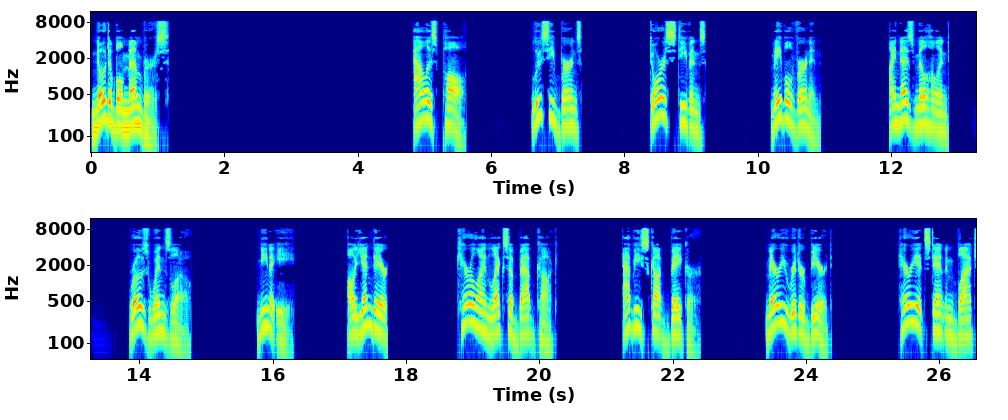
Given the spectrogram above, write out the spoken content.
Notable members Alice Paul Lucy Burns Doris Stevens Mabel Vernon Inez Milholland Rose Winslow Nina E. Allender Caroline Lexow Babcock Abby Scott Baker Mary Ritter Beard Harriet Stanton Blatch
